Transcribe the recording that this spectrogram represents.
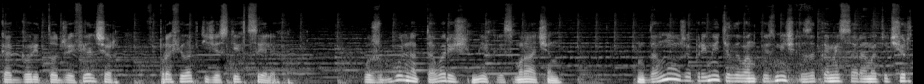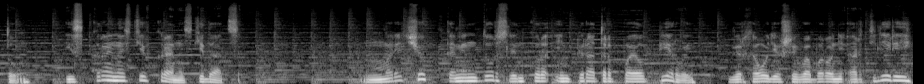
Как говорит тот же фельдшер, профилактических целях. Уж больно товарищ Михлис мрачен. Давно уже приметил Иван Кузьмич за комиссаром эту черту. Из крайности в крайность кидаться. Морячок, комендор с линкора «Император Павел I», верховодивший в обороне артиллерии,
